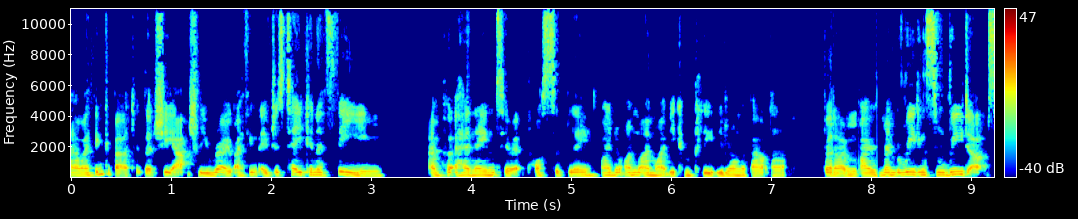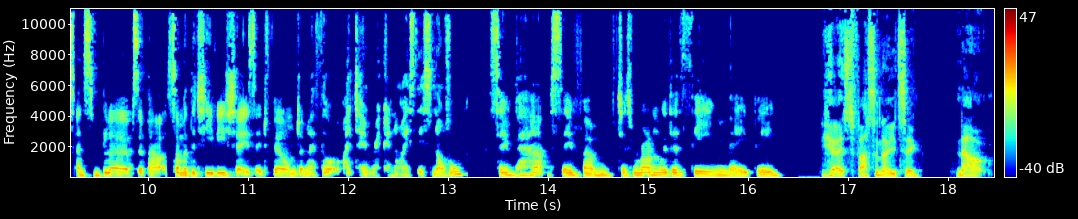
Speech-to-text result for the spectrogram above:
how I think about it, that she actually wrote. I think they've just taken a theme and put her name to it, possibly. I, don't, i might be completely wrong about that. But um, I remember reading some read ups and some blurbs about some of the TV shows they'd filmed, and I thought, I don't recognise this novel. So perhaps they've um, just run with a theme, maybe. Yeah, it's fascinating. Now,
